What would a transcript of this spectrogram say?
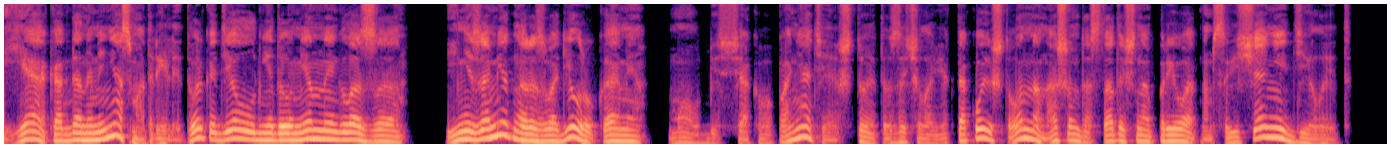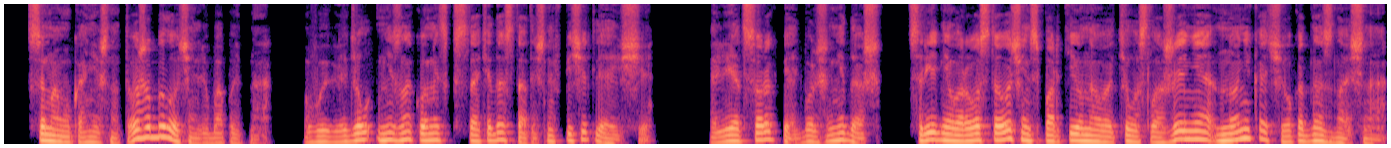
Я, когда на меня смотрели, только делал недоуменные глаза и незаметно разводил руками, мол, без всякого понятия, что это за человек такой что он на нашем достаточно приватном совещании делает. Самому, конечно, тоже было очень любопытно. Выглядел незнакомец, кстати, достаточно впечатляюще. Лет сорок пять, больше не дашь. Среднего роста, очень спортивного телосложения, но не качок однозначно.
